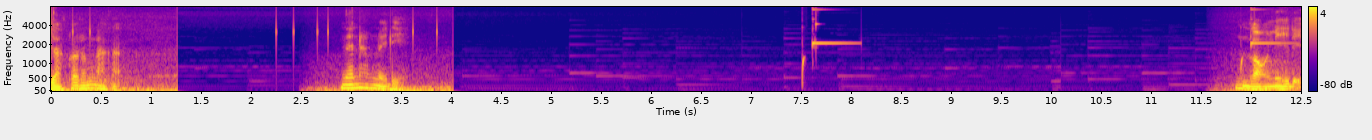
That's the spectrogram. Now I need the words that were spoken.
อยากลดน้ำหนักอะแนะนำหน่อยดิมึงลองนี่ดิ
